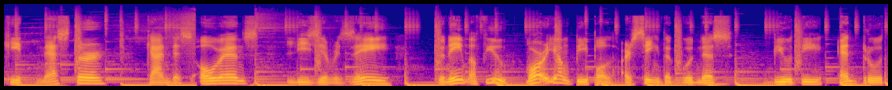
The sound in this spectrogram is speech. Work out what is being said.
Keith Nestor, Candace Owens, Lizzie Rizze, to name a few. More young people are seeing the goodness, beauty, and truth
